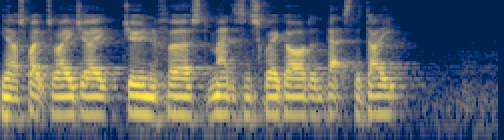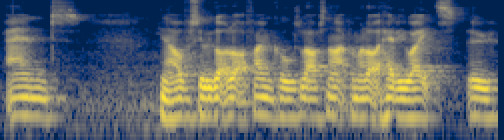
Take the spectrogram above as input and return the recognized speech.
you know I spoke to AJ June the first, Madison Square Garden. That's the date, and you know obviously we got a lot of phone calls last night from a lot of heavyweights who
